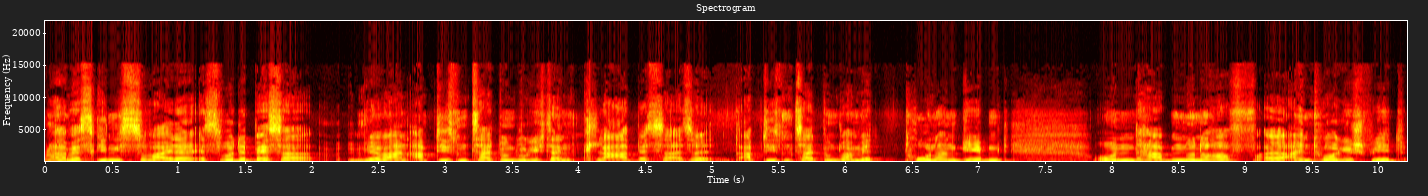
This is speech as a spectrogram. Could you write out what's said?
Aber es ging nicht so weiter. Es wurde besser. Wir waren ab diesem Zeitpunkt wirklich dann klar besser. Also ab diesem Zeitpunkt waren wir tonangebend und haben nur noch auf äh, ein Tor gespielt.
